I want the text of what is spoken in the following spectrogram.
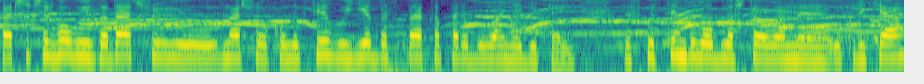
Першочерговою задачею нашого колективу є безпека перебування дітей. В зв'язку з цим було облаштоване укриття.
